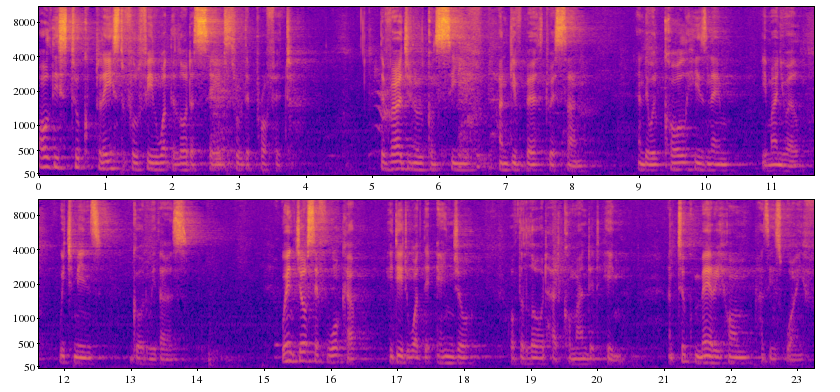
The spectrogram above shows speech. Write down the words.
All this took place to fulfill what the Lord has said through the prophet. The virgin will conceive and give birth to a son, and they will call his name Emmanuel, which means God with us. When Joseph woke up, he did what the angel of the Lord had commanded him and took Mary home as his wife.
